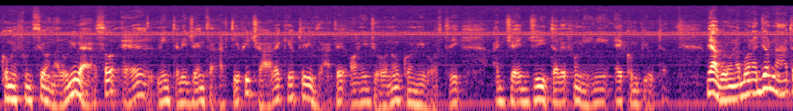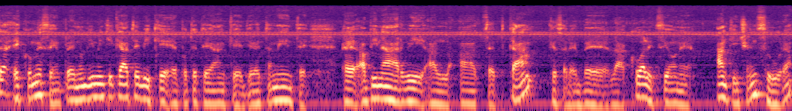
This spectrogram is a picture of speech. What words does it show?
come funziona l'universo e l'intelligenza artificiale che utilizzate ogni giorno con i vostri aggeggi, telefonini e computer. Vi auguro una buona giornata e come sempre non dimenticatevi che potete anche direttamente eh, abbinarvi all'AZK, che sarebbe la coalizione anticensura,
